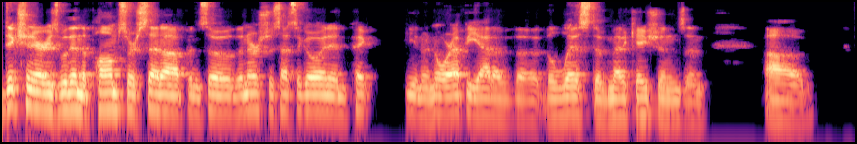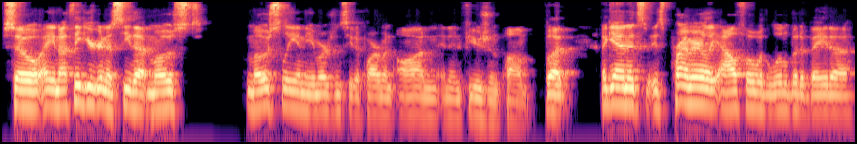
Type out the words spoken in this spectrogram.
dictionaries within the pumps are set up, and so the nurse just has to go in and pick you know norepi out of the the list of medications, and uh, so know I think you're going to see that most mostly in the emergency department on an infusion pump, but again, it's it's primarily alpha with a little bit of beta.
